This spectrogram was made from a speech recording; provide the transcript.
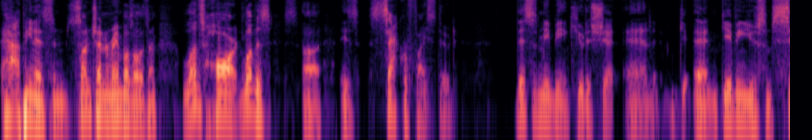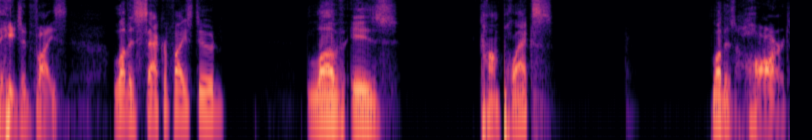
happiness and sunshine and rainbows all the time. Love's hard. Love is uh, is sacrifice, dude. This is me being cute as shit and and giving you some sage advice. Love is sacrifice, dude. Love is complex Love is hard.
